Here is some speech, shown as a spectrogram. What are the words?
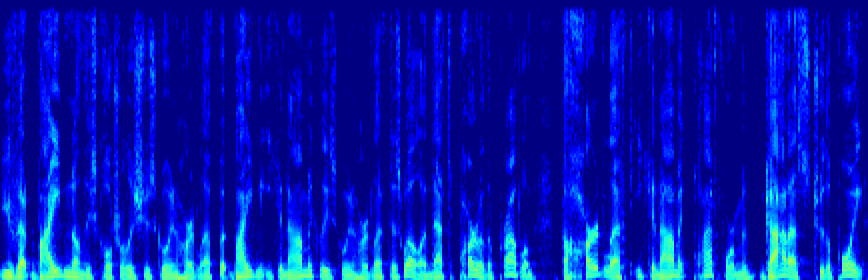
You've got Biden on these cultural issues going hard left, but Biden economically is going hard left as well. And that's part of the problem. The hard left economic platform got us to the point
